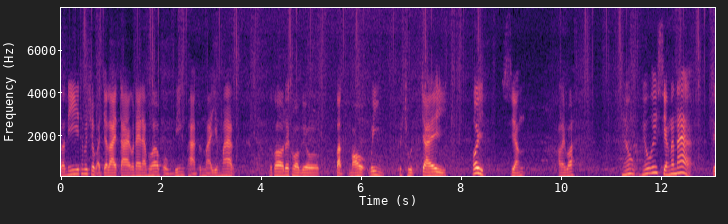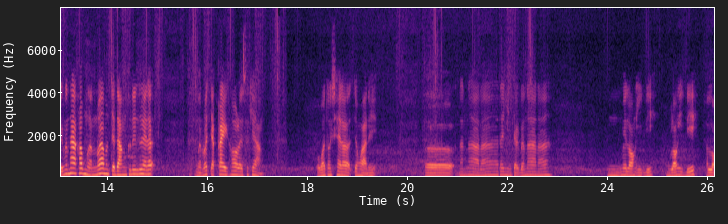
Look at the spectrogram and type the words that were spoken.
ตอนนี้ท่านผู้ชมอาจจะลายตายก็ได้นะ เพราะว่าผมวิ่งผ่านต้นไม้เยอะมาก แล้วก็ด้วยความเร็วตัดเมาส์วิ่งกระฉุดใจ เฮ้ย เสียงอะไรวะเฮ้ยเฮ้ยเฮ้ยเสียงด้านหน้า เสียงด้านหน้าครับเหมือนว่ามันจะดังขึ้นเรื่อยๆแล้ว เหมือนว่าจะใกล้เข้าอะไรสักอย่าง ผมว่าต้องใช่แล้วจังหวะนี้ เอ่อ ด้านหน้านะ ได้ยินจากด้านหน้านะมไม่ร้องอีกดิมึงร้องอีกดิ ฮัลโหล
